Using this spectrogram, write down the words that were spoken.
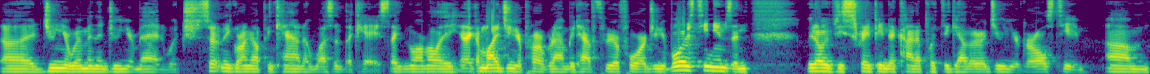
uh, junior women than junior men, which certainly growing up in Canada wasn't the case. Like normally, like in my junior program, we'd have three or four junior boys teams, and we'd always be scraping to kind of put together a junior girls team. Um,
